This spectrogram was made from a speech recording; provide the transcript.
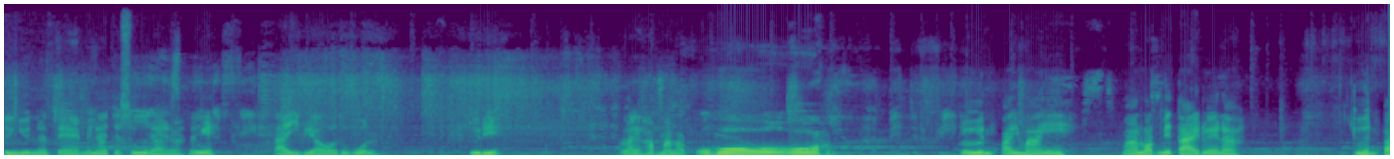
ตึงอยู่นะ แต่ไม่น่าจะสู้ได้นะนั่นไง ตายอีกแล้วอะทุกคน ดูดิ อะไรครับมาหลอด โอ้โห เกินไปไหม มาหลอดไม่ตายด้วยนะ เกินไป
